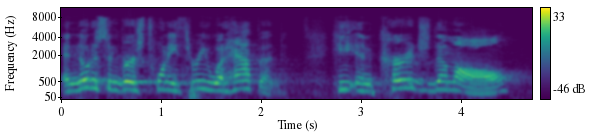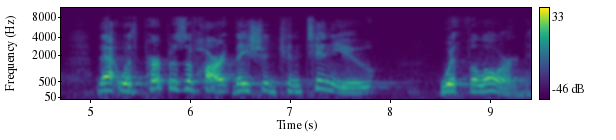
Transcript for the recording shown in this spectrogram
And notice in verse 23 what happened. He encouraged them all that with purpose of heart they should continue with the Lord.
